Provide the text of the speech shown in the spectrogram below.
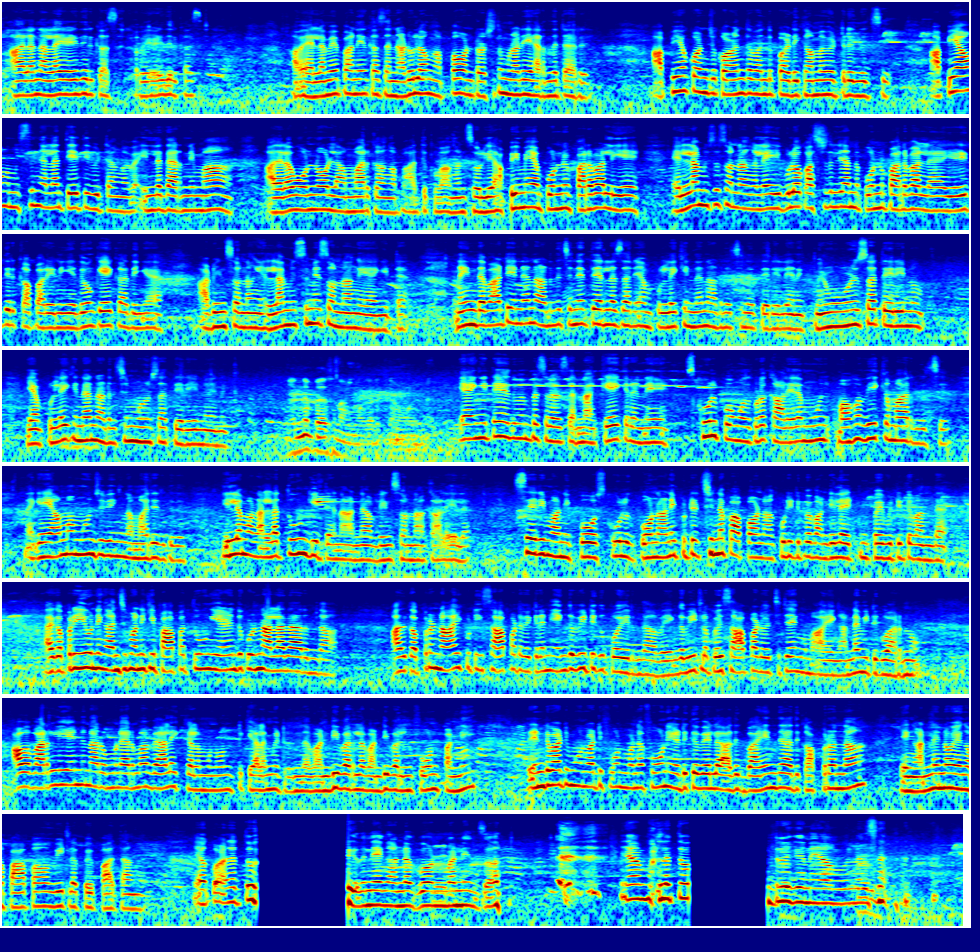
அதெல்லாம் நல்லா எழுதியிருக்கா சார். அவள் எழுதியிருக்கா சார். அவள் எல்லாமே பண்ணியிருக்கா சார். நடுவில் அவங்க அப்பா ஒன்றரை வருஷத்துக்கு முன்னாடி இறந்துட்டாரு. அப்பயும் கொஞ்சம் குழந்தை வந்து படிக்காமல் விட்டுருந்துச்சு. அப்பயும் அவங்க மிஸ்ஸுங்க எல்லாம் தேத்தி விட்டாங்க. இல்லை தரணிமா அதெல்லாம் ஒன்றும் இல்லை அம்மா இருக்காங்க பார்த்துக்குவாங்கன்னு சொல்லி. அப்பயுமே என் பொண்ணு பரவாயில்லையே. எல்லா மிஸ்ஸும் சொன்னாங்களே இவ்வளோ கஷ்டத்துலேயே அந்த பொண்ணு பரவாயில்ல எழுதியிருக்கா பாரு நீங்கள் எதுவும் கேட்காதீங்க அப்படின்னு சொன்னாங்க. எல்லா மிஸ்ஸுமே சொன்னாங்க என்கிட்ட. ஆனால் இந்த வாட்டி என்ன நடந்துச்சுன்னே தெரியல சார். என் பிள்ளைக்கு என்ன நடந்துச்சுன்னே தெரியல எனக்கு. முழுசாக தெரியணும். என் பிள்ளைக்கு என்ன நடந்துச்சு முழுசாக தெரியணும் எனக்கு. என்ன பேசுனாங்க என்கிட்ட எதுவுமே பேசல சார். நான் கேட்குறேனே ஸ்கூல் போகும்போது கூட காலையில் மூ முகம் வீக்கமாக இருந்துச்சு. நான் ஏமா மூஞ்சி வீங்கின மாதிரி இருக்குது. இல்லைம்மா நல்லா தூங்கிட்டேன் நான் அப்படின்னு சொன்னா காலையில். சரிம்மா நீ போ ஸ்கூலுக்கு போ. நான் அனுப்பிட்டு சின்ன பாப்பாவை நான் கூட்டிகிட்டு போய் வண்டியில் எட்டுன்னு போய் விட்டுட்டு வந்தேன். அதுக்கப்புறம் ஈவினிங் அஞ்சு மணிக்கு பாப்பா தூங்கி எழுந்து கூட நல்லா தான் இருந்தா. அதுக்கப்புறம் நாய்க்குட்டிக்கு சாப்பாடு வைக்கிறேன்னு எங்கள் வீட்டுக்கு போயிருந்தா அவள் எங்கள் வீட்டில் போய் சாப்பாடு வச்சுட்டு எங்கள் மா எங்கள் அண்ணன் வீட்டுக்கு வரணும். அவள் வரலையேன்னு நான் ரொம்ப நேரமாக வேலைக்கு கிளம்பணுன்ட்டு கிளம்பிட்டு இருந்தேன். வண்டி வரல வண்டி வரலன்னு ஃபோன் பண்ணி ரெண்டு வாட்டி மூணு வாட்டி ஃபோன் பண்ணேன். ஃபோன் எடுக்கவே இல்லை. அதுக்கு பயந்து அதுக்கப்புறம் தான் எங்கள் அண்ணனும் எங்கள் பாப்பாவும் வீட்டில் போய் பார்த்தாங்க. என் குழந்தை தூக்குதுன்னு எங்கள் அண்ணன் ஃபோன் பண்ணி சொல் என் பிள்ளை தூக்கிட்டு இருக்குன்னு என் பிள்ளை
